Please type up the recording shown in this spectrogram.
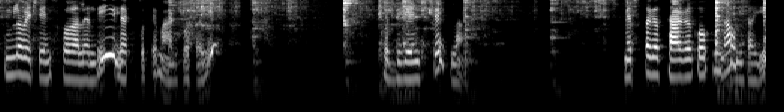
సిమ్లో పెట్టి ఎంచుకోవాలండి లేకపోతే మాడిపోతాయి. కొద్దిగా ఎంచితే ఇట్లా మెత్తగా సాగకోకుండా ఉంటాయి.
